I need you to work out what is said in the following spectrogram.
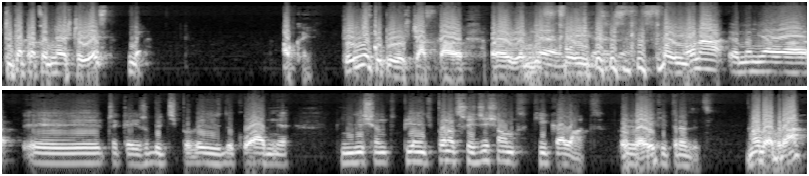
Czy ta pracownia jeszcze jest? Nie. Okej. Czyli nie kupił już ciastka e, Nie, z twojej... nie, nie. Z twojej... Ona, ona miała, yy, czekaj, żeby ci powiedzieć dokładnie, 55, ponad 60 kilka lat Okej. takiej tradycji. No dobra.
